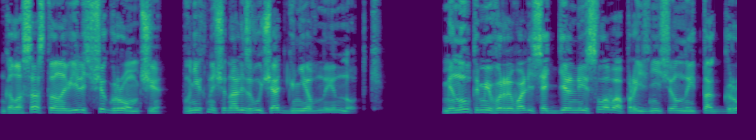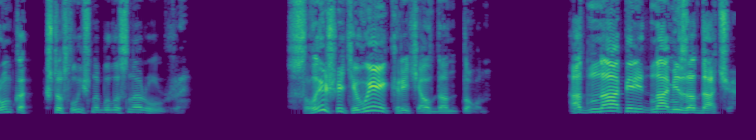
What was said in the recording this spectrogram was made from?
Голоса становились все громче, в них начинали звучать гневные нотки. Минутами вырывались отдельные слова, произнесенные так громко, что слышно было снаружи. «Слышите вы?» — кричал Дантон. «Одна перед нами задача,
